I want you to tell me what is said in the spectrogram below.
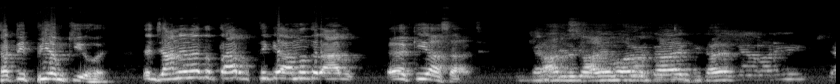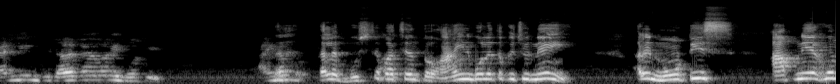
থার্টি পিএম কি হয়? জানে না তো তার থেকে আমাদের আর কি আশা আছে? তাহলে বুঝতে পারছেন তো আইন বলে তো কিছু নেই। আরে নোটিশ আপনি এখন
